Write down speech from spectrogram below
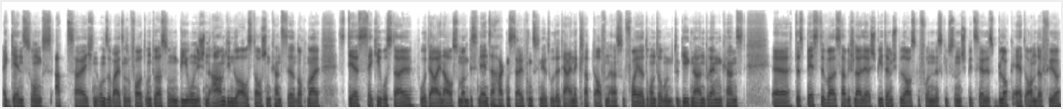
Ergänzungsabzeichen und so weiter und so fort. Und du hast so einen bionischen Arm, den du austauschen kannst, der nochmal der Sekiro-Style, wo der eine auch so mal ein bisschen Enterhaken-Style funktioniert oder der eine klappt auf und dann hast du Feuer drunter, womit du Gegner anbrennen kannst. Äh, das Beste war, das habe ich leider erst später im Spiel rausgefunden, es gibt so ein spezielles Block-Add-on dafür,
